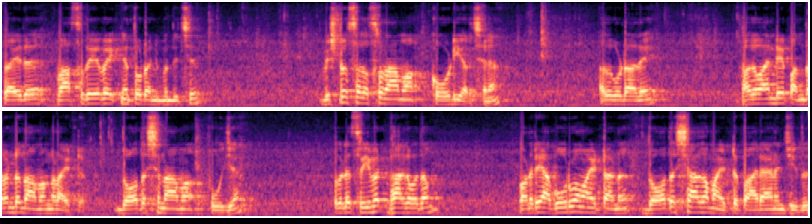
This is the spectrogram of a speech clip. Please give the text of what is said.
അതായത് വാസുദേവ യജ്ഞത്തോടനുബന്ധിച്ച് വിഷ്ണു സഹസ്രനാമ കോടി അർച്ചന. അതുകൂടാതെ ഭഗവാന്റെ പന്ത്രണ്ട് നാമങ്ങളായിട്ട് ദ്വാദശനാമ പൂജ. അതുപോലെ ശ്രീമദ് ഭാഗവതം വളരെ അപൂർവമായിട്ടാണ് ദ്വാദശാകമായിട്ട് പാരായണം ചെയ്ത്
